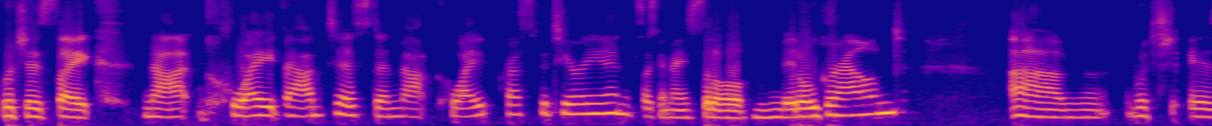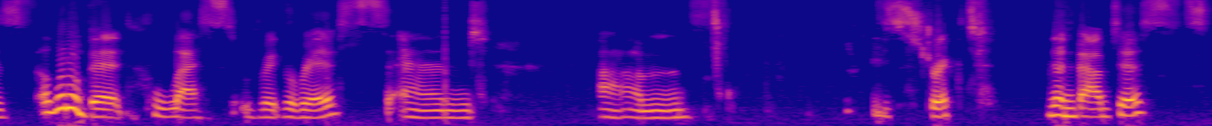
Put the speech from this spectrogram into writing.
which is like not quite Baptist and not quite Presbyterian. It's like a nice little middle ground, um, which is a little bit less rigorous and um, strict than Baptists.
